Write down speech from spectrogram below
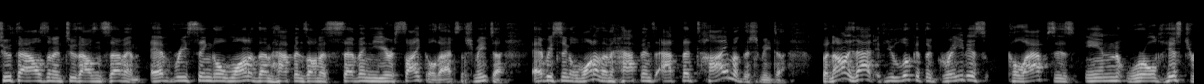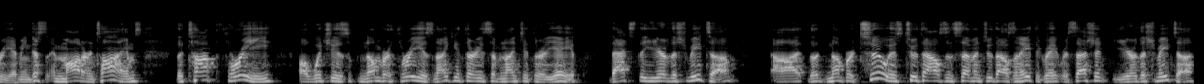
2000, and 2007. Every single one of them happens on a seven year cycle. That's the Shemitah. Every single one of them happens at the time of the Shemitah. But not only that, if you look at the greatest collapses in world history, I mean, just in modern times, the top three, uh, which is number three, is 1937, 1938. That's the year of the Shemitah. Uh, the number two is 2007, 2008, the Great Recession, year of the Shemitah.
